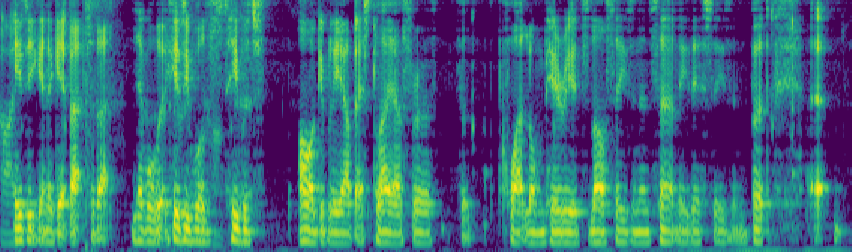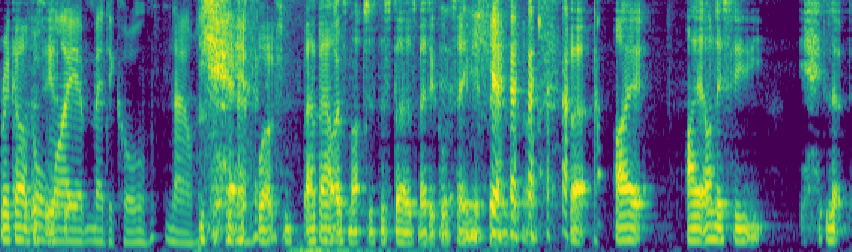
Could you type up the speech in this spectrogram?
I, is he going to get back to that level? Because he was he was arguably our best player for for quite long periods last season and certainly this season. But uh, regardless, of- my uh, medical now. yeah, well, about as much as the Spurs medical team it seems. But I I honestly look.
